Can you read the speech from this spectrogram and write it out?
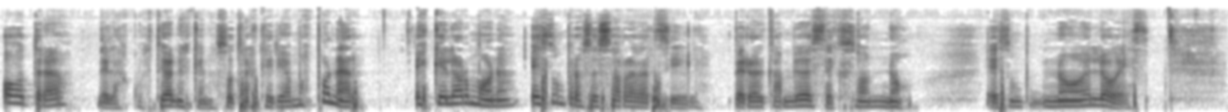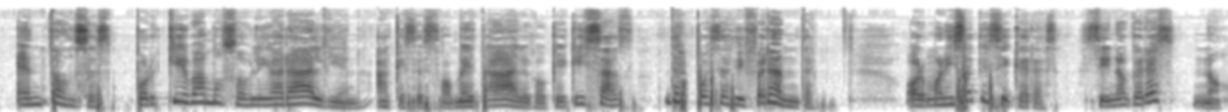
Otra de las cuestiones que nosotras queríamos poner es que la hormona es un proceso reversible, pero el cambio de sexo no, es un, no lo es. Entonces, ¿por qué vamos a obligar a alguien a que se someta a algo que quizás después es diferente? Hormonízate si querés, si no querés, no,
